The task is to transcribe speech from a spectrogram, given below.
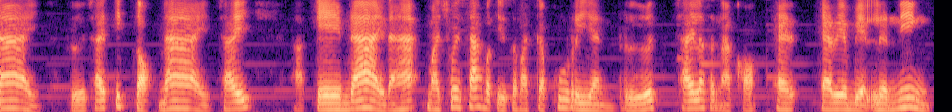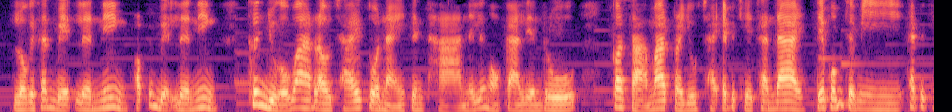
ได้ หรือใช้ TikTok ได้ใช้ เกมได้นะฮะ มาช่วยสร้างปฏิสัมพันธ์กับผู้เรียน หรือใช้ลักษณะของ area based learning location based learning problem based learning ขึ้นอยู่กับว่าเราใช้ตัวไหนเป็นฐานในเรื่องของการเรียนรู้ ก็สามารถประยุกต์ใช้แอปพลิเคชันได้ เดี๋ยวผมจะมีแอปพลิเค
